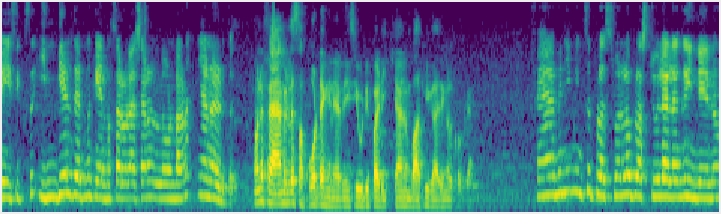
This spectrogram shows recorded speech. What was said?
ബേസിക്സ് ഇന്ത്യയിൽ തരുന്ന കേന്ദ്ര സർവകലാശാല ഉള്ളതുകൊണ്ടാണ് ഞാൻ എടുത്തത്. അവന്റെ ഫാമിലിയുടെ സപ്പോർട്ട് എങ്ങനെയായിരുന്നു ഈ സി യു ടി പഠിക്കാനും ബാക്കി കാര്യങ്ങൾക്കൊക്കെ? ഫാമിലി മീൻസ് പ്ലസ് വണ്ണിലോ പ്ലസ് ടുവിലോ അല്ലെങ്കിൽ ഇന്നേനോ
